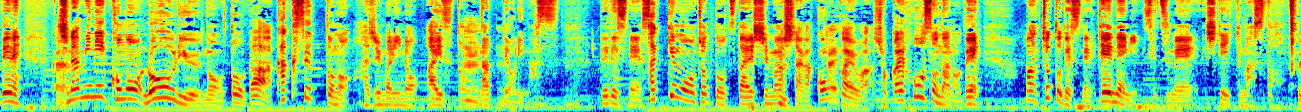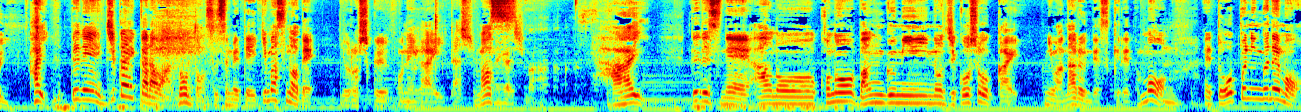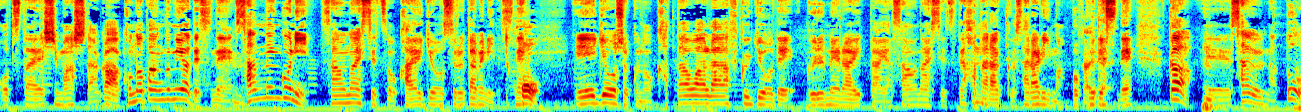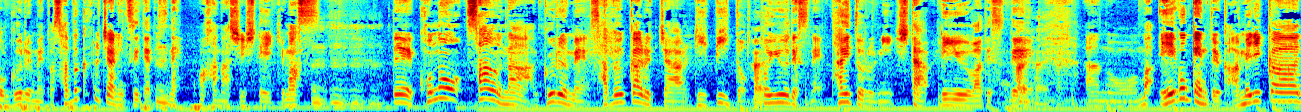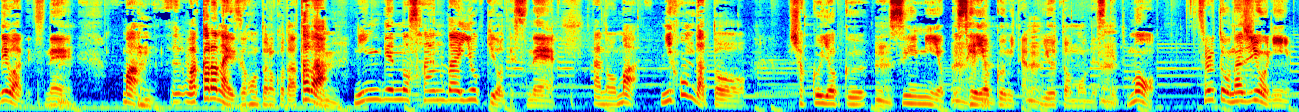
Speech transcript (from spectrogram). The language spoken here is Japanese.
でね、ちなみにこのロウリュの音が各セットの始まりの合図となっております。でですね、さっきもちょっとお伝えしましたが、うん今回は初回放送なので、まあちょっとですね、丁寧に説明していきますと。はい。はい。でね、次回からはどんどん進めていきますので、よろしくお願いいたしまおす。願いします。はい。でですね、あのーこの番組の自己紹介にはなるんですけれども、うん。えっと、オープニングでもお伝えしましたが、この番組はですね、うん。3年後にサウナ施設を開業するためにですねほ、営業職の傍ら副業でグルメライターやサウナ施設で働くサラリーマン、僕ですね、が、えーサウナとグルメとサブカルチャーについてですね、お話ししていきます。うん。うん。うん。で、このサウナ、グルメ、サブカルチャー、リピートというですね、タイトルにした理由はですね、はいはいはい。あの、まあ、英語圏というかアメリカではですね、まあ、わからないですよ、本当のことは。ただ、うん。人間の三大欲求をですね、あの、まあ、日本だと、食欲、うん。睡眠欲、うん性欲みたいなの言うと思うんですけども、それと同じように、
